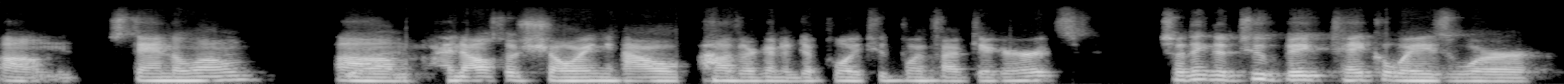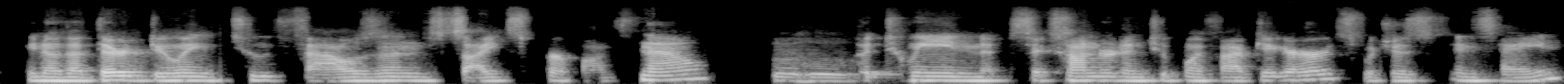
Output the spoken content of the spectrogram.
um, standalone um, yeah. and also showing how how they're going to deploy 2.5 gigahertz. So I think the two big takeaways were, you know, that they're doing 2,000 sites per month now mm-hmm. between 600 and 2.5 gigahertz, which is insane.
